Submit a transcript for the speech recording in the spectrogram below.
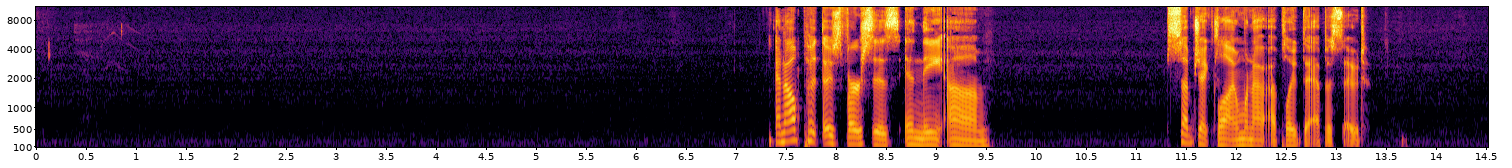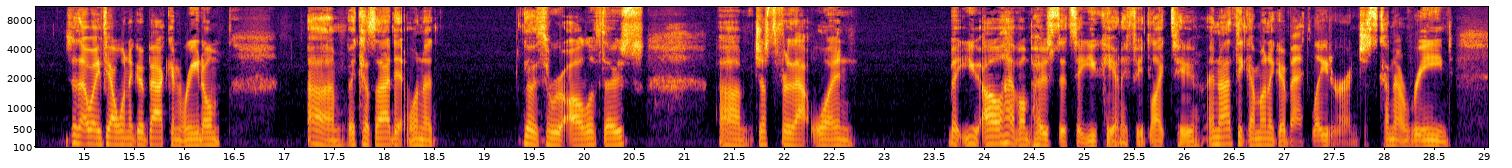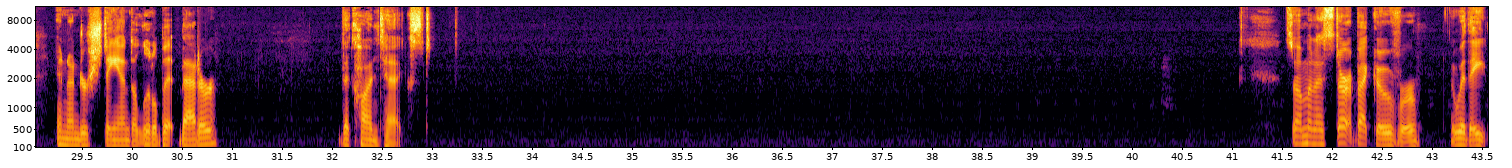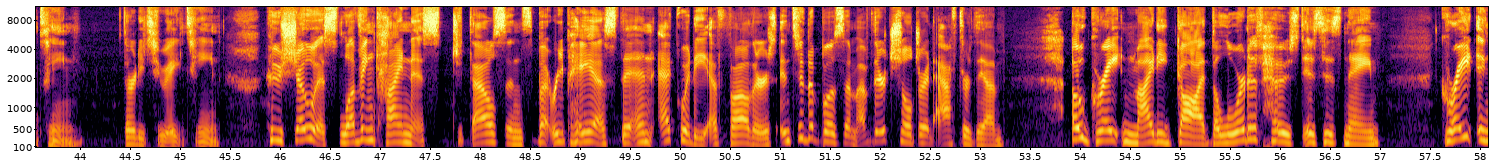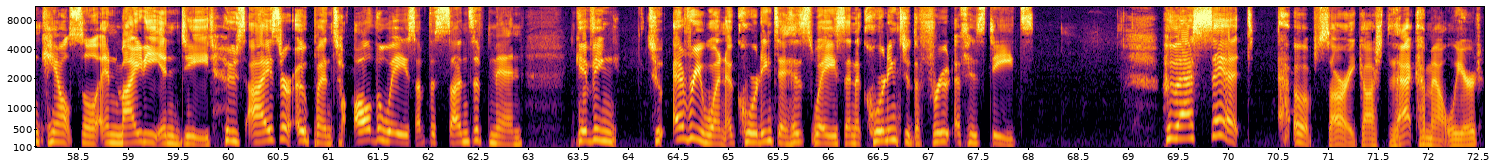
and I'll put those verses in the um, subject line when I upload the episode. So that way, if y'all want to go back and read them, um, because I didn't want to go through all of those um, just for that one. But you, I'll have them posted so you can if you'd like to. And I think I'm going to go back later and just kind of read and understand a little bit better the context. So I'm going to start back over with 18. 32 18 who show us loving kindness to thousands but repay us the inequity of fathers into the bosom of their children after them o great and mighty god the lord of hosts is his name. Great in counsel and mighty indeed whose eyes are open to all the ways of the sons of men giving to everyone according to his ways and according to the fruit of his deeds. Who has set oh, sorry, gosh, did that come out weird?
